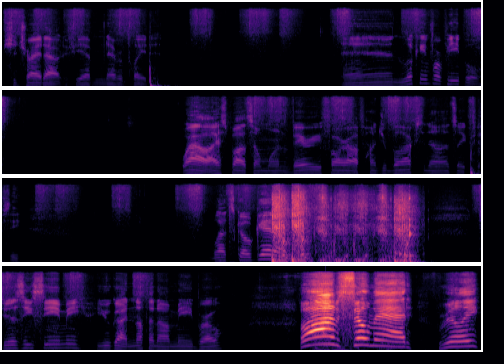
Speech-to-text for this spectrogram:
should try it out if you have never played it. And looking for people. Wow, I spot someone very far off. 100 blocks? No, that's like 50. Let's go get him. Does he see me? You got nothing on me, bro. Oh, I'm so mad! Really?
